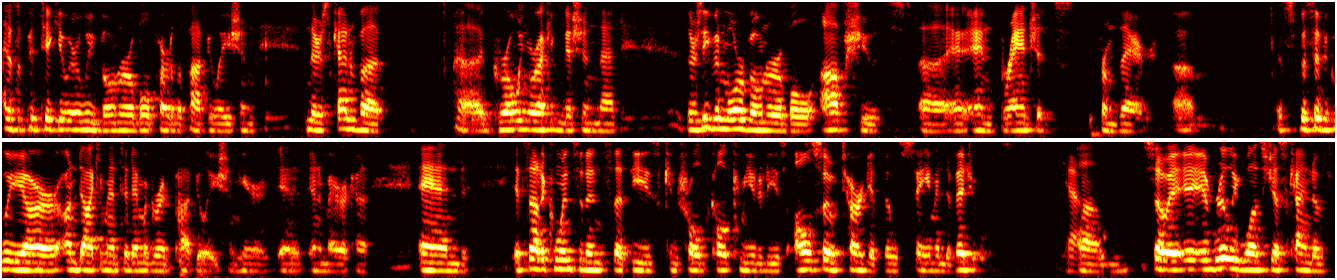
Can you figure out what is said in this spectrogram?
as a particularly vulnerable part of the population, and there's kind of a, a growing recognition that there's even more vulnerable offshoots uh, and, and, branches from there. Um, specifically, our undocumented immigrant population here in, in, America. And it's not a coincidence that these controlled cult communities also target those same individuals. Yeah. Um, so it, it, really was just kind of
